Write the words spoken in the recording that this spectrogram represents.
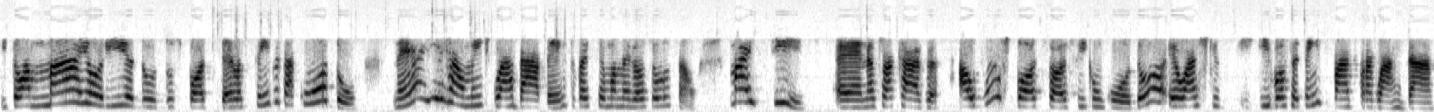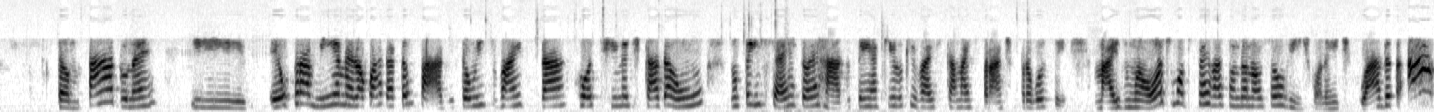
Então a maioria do, dos potes dela sempre está com odor, né? E realmente guardar aberto vai ser uma melhor solução. Mas se é, na sua casa alguns potes só ficam com odor, eu acho que e você tem espaço para guardar tampado, né? E eu, para mim, é melhor guardar tampado. Então, isso vai da rotina de cada um. Não tem certo ou errado. Tem aquilo que vai ficar mais prático para você. Mas uma ótima observação da nossa ouvinte. Quando a gente guarda... Ah!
